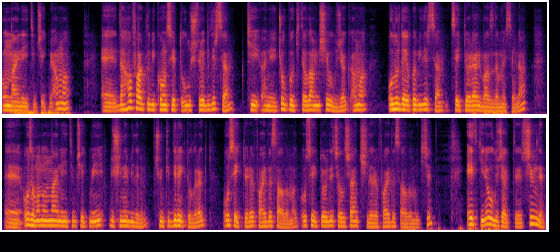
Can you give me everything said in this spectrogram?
online eğitim çekmeyi ama e, daha farklı bir konsept oluşturabilirsem ki hani çok vakit alan bir şey olacak ama olur da yapabilirsem sektörel bazda mesela e, o zaman online eğitim çekmeyi düşünebilirim. Çünkü direkt olarak o sektöre fayda sağlamak, o sektörde çalışan kişilere fayda sağlamak için etkili olacaktır. Şimdi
